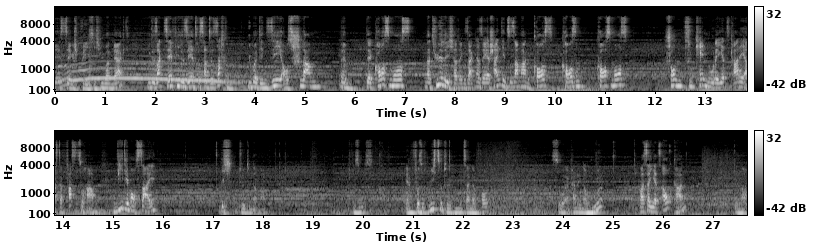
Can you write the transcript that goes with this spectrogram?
Er ist sehr gesprächig, wie man merkt. Und er sagt sehr viele sehr interessante Sachen über den See aus Schlamm, ähm, der Kosmos. Natürlich hat er gesagt, also er scheint den Zusammenhang Kos, Kosm, Kosmos schon zu kennen oder jetzt gerade erst erfasst zu haben. Wie dem auch sei, ich töte ihn aber. Ich versuch's. Er versucht mich zu töten mit seiner Frau. So, er kann ihn auch nur. Was er jetzt auch kann. Genau.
